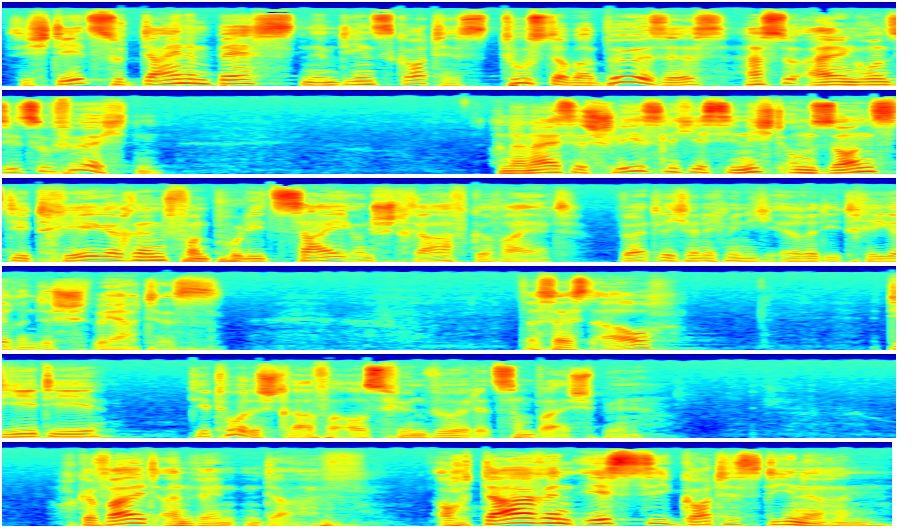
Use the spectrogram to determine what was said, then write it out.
Sie steht zu deinem Besten im Dienst Gottes. Tust du aber Böses, hast du allen Grund, sie zu fürchten. Und dann heißt es, schließlich ist sie nicht umsonst die Trägerin von Polizei und Strafgewalt. Wörtlich, wenn ich mich nicht irre, die Trägerin des Schwertes. Das heißt auch, die, die die Todesstrafe ausführen würde, zum Beispiel. Auch Gewalt anwenden darf. Auch darin ist sie Gottes Dienerin.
